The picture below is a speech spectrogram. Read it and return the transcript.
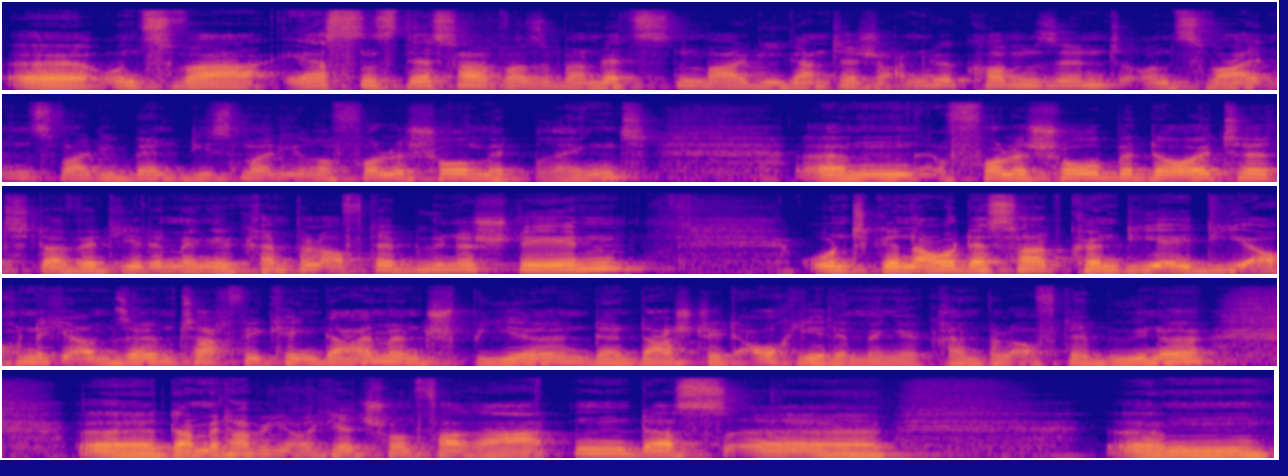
Äh, und zwar erstens deshalb, weil sie beim letzten Mal gigantisch angekommen sind und zweitens, weil die Band diesmal ihre volle Show mitbringt. Ähm, volle Show bedeutet, da wird jede Menge Krempel auf der Bühne stehen. Und genau deshalb können die AD auch nicht am selben Tag wie King Diamond spielen, denn da steht auch jede Menge Krempel auf der Bühne. Äh, damit habe ich euch jetzt schon verraten, dass. Äh, ähm,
